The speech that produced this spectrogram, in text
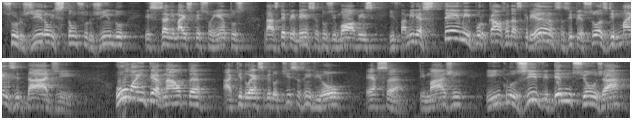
surgiram, estão surgindo esses animais peçonhentos nas dependências dos imóveis e famílias temem por causa das crianças e pessoas de mais idade. Uma internauta aqui do SB Notícias enviou essa imagem e inclusive denunciou já,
